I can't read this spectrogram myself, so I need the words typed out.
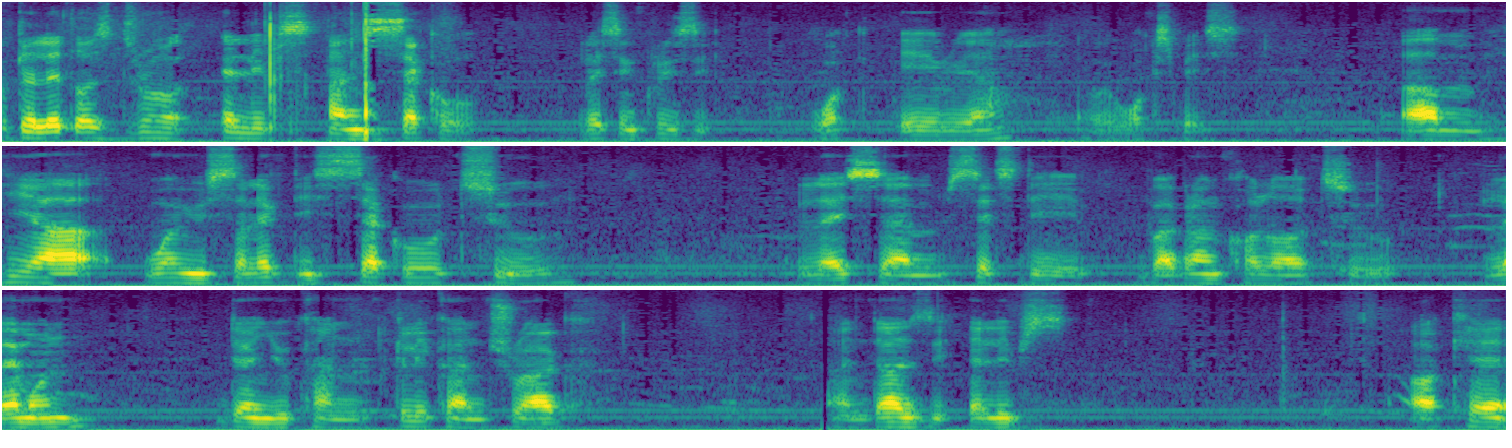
okay let us draw ellipse and circle. Let's increase the work area or workspace. Um, here when you select the circle tool let's um, set the background color to lemon then you can click and drag and that's the ellipse. Okay.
